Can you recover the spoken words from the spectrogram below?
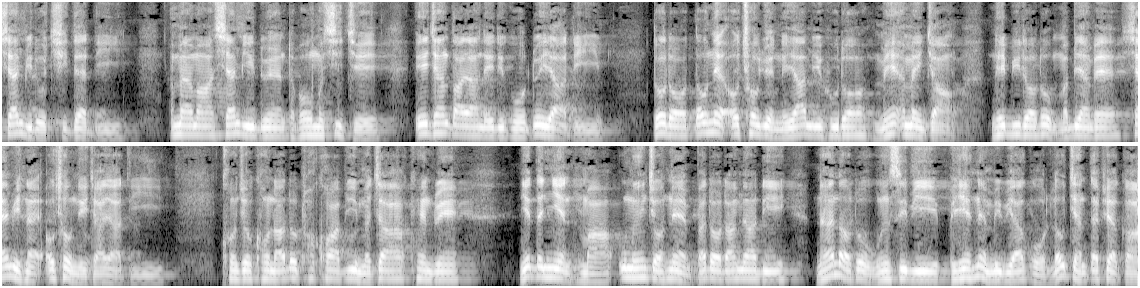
ရှမ်းပြည်သို့ခြိတက်သည်အမှန်မှာရှမ်းပြည်တွင်တပုံမရှိချေအေဂျင့်တာယာနေဒီကိုတွေ့ရသည်သို့တော်သုံးနှစ်အုပ်ချုပ်၍နေရမည်ဟုသောမင်းအမိန့်ကြောင့်နေပြည်တော်တို့မပြန်ဘဲရှမ်းပြည်၌အုပ်ချုပ်နေကြရသည်ခွန်ချိုခွန်သာတို့ထွက်ခွာပြီးမကြာခင်တွင် ညစ်တညစ်မှာဦးမင်းကျော်နှင့်ဗတ်တော်သားများသည်နန်းတော်တို့ဝင်စီပြီးဘရင်နှင့်မိဖုရားကိုလှုပ်ကြံတက်ဖြတ်ကာ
